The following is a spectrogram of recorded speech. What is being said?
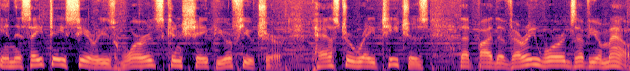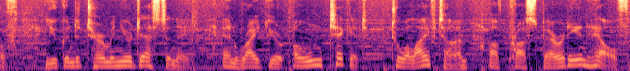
In this eight day series, Words Can Shape Your Future, Pastor Ray teaches that by the very words of your mouth, you can determine your destiny and write your own ticket to a lifetime of prosperity and health,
